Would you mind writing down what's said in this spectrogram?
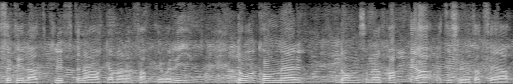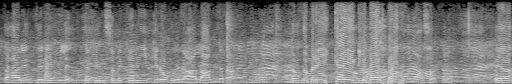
se till att klyftorna ökar mellan fattig och rik. Då kommer de som är fattiga till slut att säga att det här är inte rimligt. Det finns så mycket rikedom i det här landet. De, de är rika i globalt perspektiv. jag? Eh,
